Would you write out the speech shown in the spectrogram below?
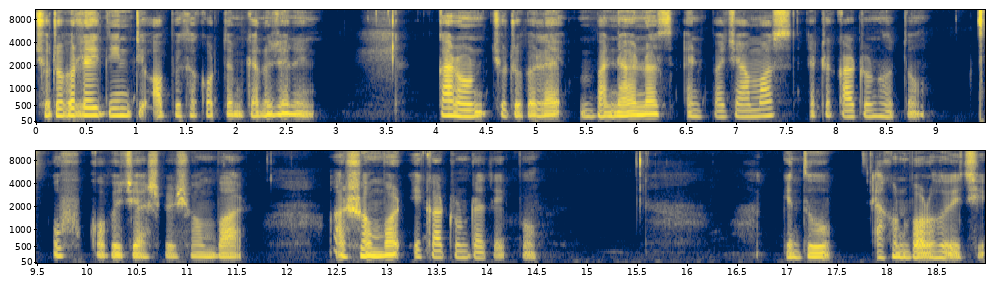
ছোটোবেলায় দিনটি অপেক্ষা করতাম কেন জানেন? কারণ ছোটোবেলায় বানানাস অ্যান্ড পাজামাস একটা কার্টুন হতো। উফ, কবে যে আসবে সোমবার? আর সোমবার এই কার্টুনটা দেখব। কিন্তু এখন বড় হয়েছি,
